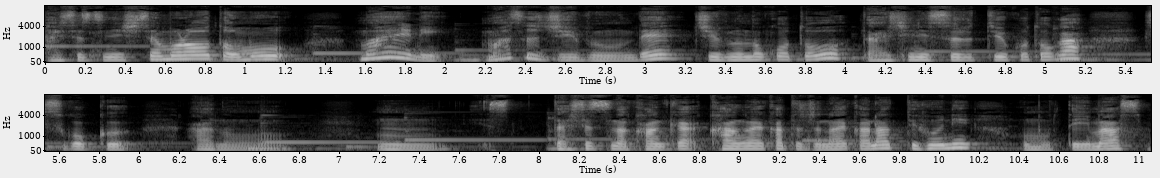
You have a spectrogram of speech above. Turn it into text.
大切にしてもらおうと思う前に、まず自分で自分のことを大事にするっていうことが、すごく、あの、うん、大切な考え方じゃないかなっていうふうに思っています。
